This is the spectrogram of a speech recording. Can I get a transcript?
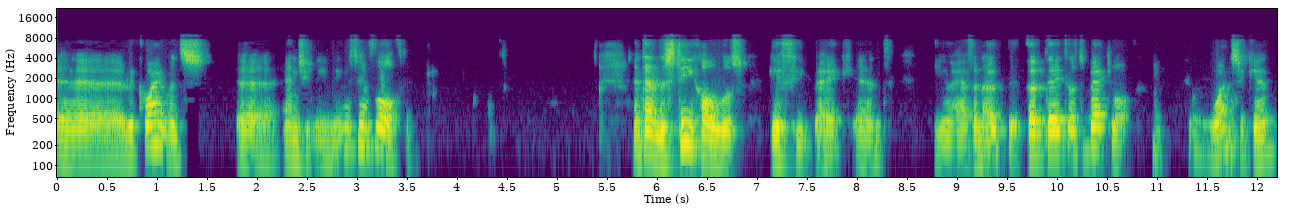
uh, requirements uh, engineering is involved in. And then the stakeholders give feedback and you have an up update of the backlog. Once again,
